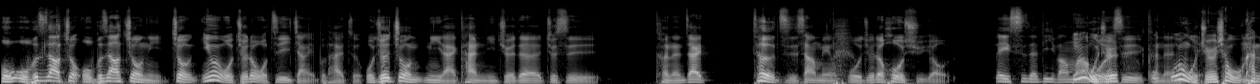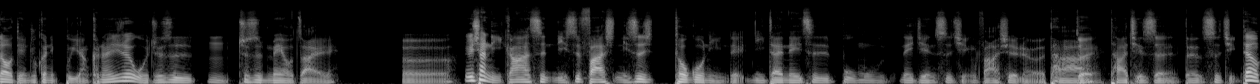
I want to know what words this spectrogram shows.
我我不知道，就我不知道，就你就因为我觉得我自己讲也不太准，我觉得就你来看，你觉得就是可能在特质上面，我觉得或许有。类似的地方吗？因为我觉得是可能，因为我觉得像我看到的点就跟你不一样，可能因为我就是嗯，就是没有在呃，因为像你刚刚是你是发你是透过你那你在那次布幕那件事情发现了他他其实的事情，但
